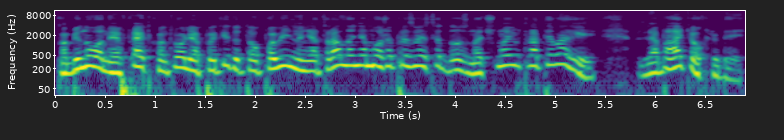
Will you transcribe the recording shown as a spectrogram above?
Комбінований ефект контролю апетиту та уповільнення травлення може призвести до значної втрати ваги для багатьох людей.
